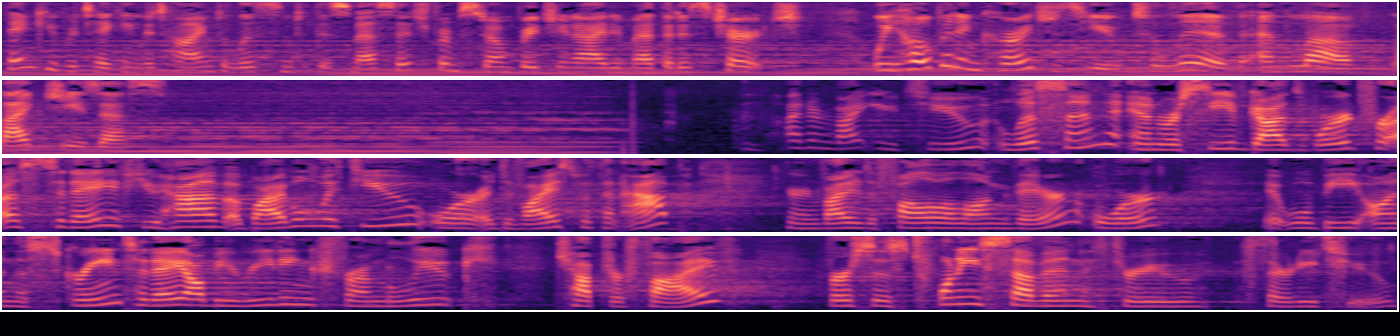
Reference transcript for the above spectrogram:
Thank you for taking the time to listen to this message from Stonebridge United Methodist Church. We hope it encourages you to live and love like Jesus. I'd invite you to listen and receive God's word for us today. If you have a Bible with you or a device with an app, you're invited to follow along there, or it will be on the screen. Today I'll be reading from Luke chapter 5, verses 27 through 32.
